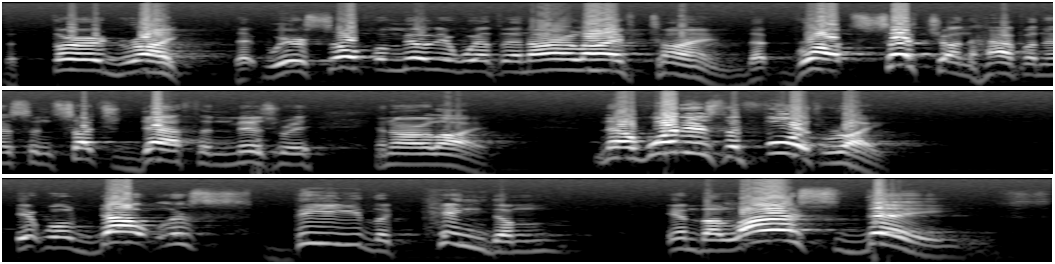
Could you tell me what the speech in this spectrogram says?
The Third Reich that we're so familiar with in our lifetime that brought such unhappiness and such death and misery in our life. Now, what is the Fourth Reich? It will doubtless be the kingdom in the last days,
